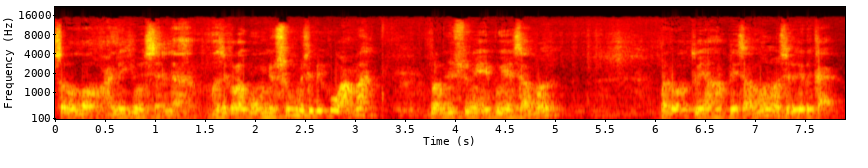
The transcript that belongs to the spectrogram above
Sallallahu alaihi wasallam Maksudnya kalau umur menyusul Mesti lebih kurang lah Kalau menyusul dengan ibu yang sama Pada waktu yang hampir sama Masa dekat-dekat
